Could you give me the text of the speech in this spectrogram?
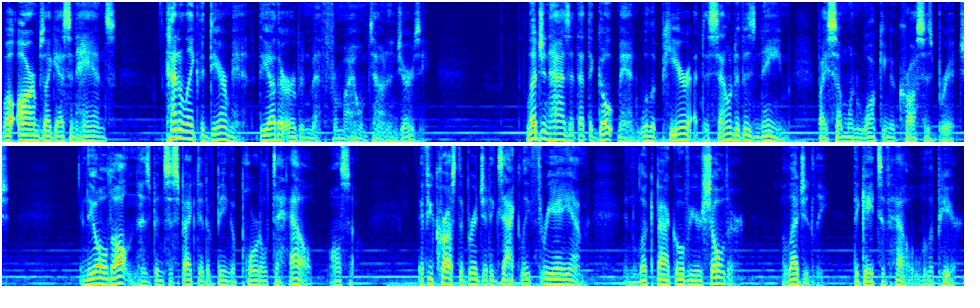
well, arms, I guess, and hands. Kind of like the deer man, the other urban myth from my hometown in Jersey. Legend has it that the goat man will appear at the sound of his name by someone walking across his bridge. And the old Alton has been suspected of being a portal to hell, also. If you cross the bridge at exactly 3 a.m. and look back over your shoulder, allegedly, the gates of hell will appear.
